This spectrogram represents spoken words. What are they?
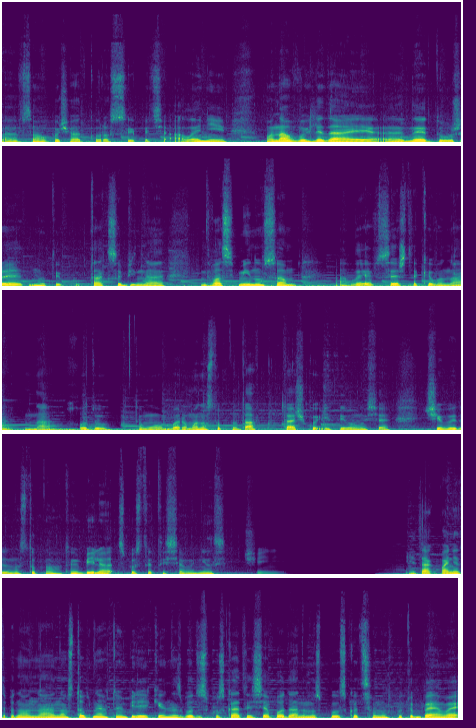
е, в самому початку розсипеться, але ні, вона виглядає е, не дуже, ну, типу, так собі на 2 з мінусом, але все ж таки вона на ходу. Тому беремо наступну тачку і дивимося, чи вийде наступного автомобіля спуститися вниз чи ні. І так, пані та панове, на наступний автомобіль, який у нас буде спускатися по даному спуску, це у нас буде BMW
